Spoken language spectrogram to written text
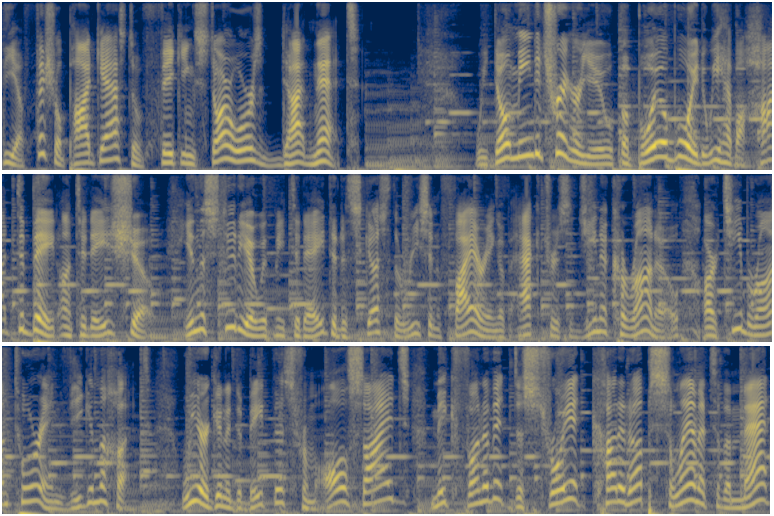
the official podcast of FakingStarWars.net. We don't mean to trigger you, but boy oh boy, do we have a hot debate on today's show. In the studio with me today to discuss the recent firing of actress Gina Carano are T Barantor and Vegan the Hut. We are going to debate this from all sides, make fun of it, destroy it, cut it up, slam it to the mat,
